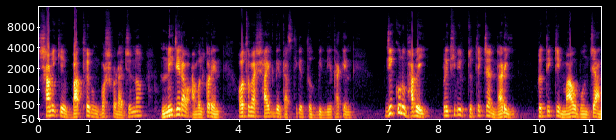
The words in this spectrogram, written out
স্বামীকে বাধ্য এবং বশ করার জন্য নিজেরাও আমল করেন অথবা শায়কদের কাছ থেকে তদবির নিয়ে থাকেন। যে কোনোভাবেই পৃথিবীর প্রত্যেকটা নারী, প্রত্যেকটি মা ও বোন চান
